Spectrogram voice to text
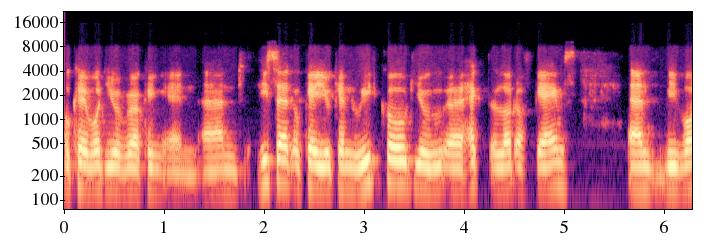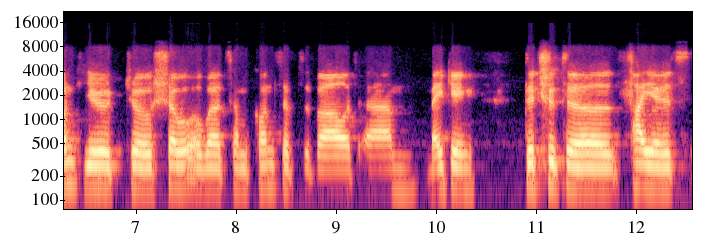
okay, what you're working in. And he said, okay, you can read code, you uh, hacked a lot of games, and we want you to show over some concepts about um, making digital files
